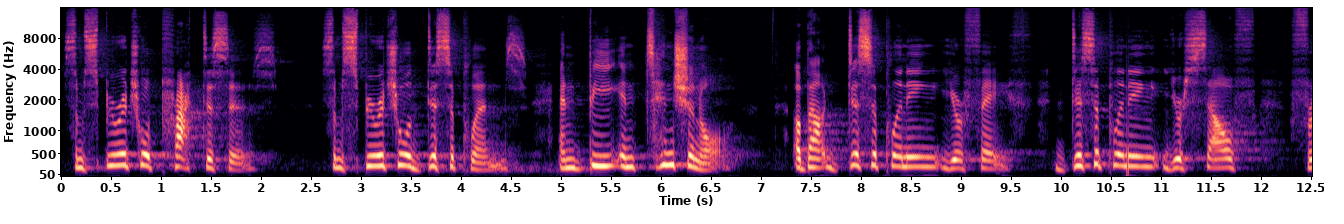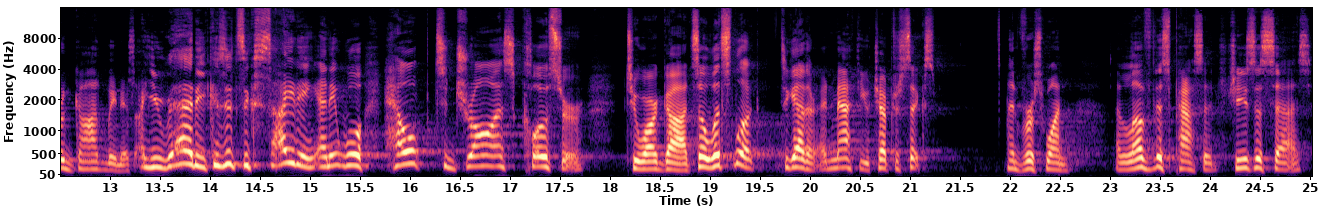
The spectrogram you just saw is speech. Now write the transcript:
some spiritual practices, some spiritual disciplines, and be intentional about disciplining your faith, disciplining yourself for godliness. Are you ready? Because it's exciting and it will help to draw us closer to our God. So let's look together at Matthew chapter 6 and verse 1. I love this passage. Jesus says,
